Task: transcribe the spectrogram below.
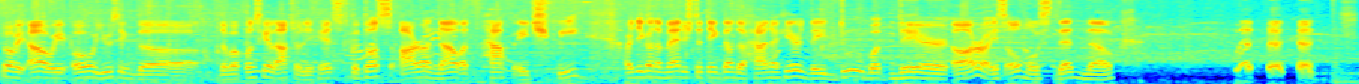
Tori Aoi oh using the the weapon skill actually hits. Kodos Ara now at half HP. Are they gonna manage to take down the Hana here? They do, but their Ara is almost dead now.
